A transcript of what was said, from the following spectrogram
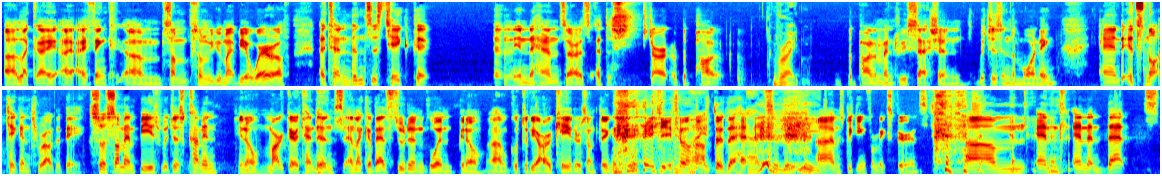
uh, like I I think um, some some of you might be aware of, attendance is taken in the Hansards at the start of the part. Right the parliamentary session, which is in the morning, and it's not taken throughout the day. So some MPs would just come in, you know, mark their attendance, and like a bad student, go and you know, uh, go to the arcade or something. you know, right. after that, absolutely. I'm speaking from experience, um, and and that's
